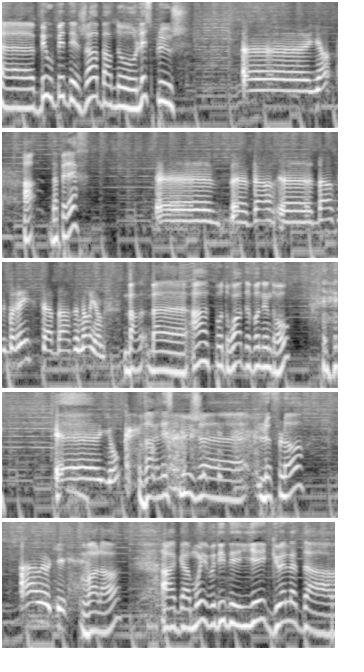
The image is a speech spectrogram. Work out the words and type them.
euh, BOB déjà, Barno Lespluche. Euh, ja. Ah, Bapeler Euh, euh, bar, euh, Bars de Brest à Bars de Orient. Bar, ben, ah, pour droit de Vonendro. Euh, yo. Var Lespluche, euh, le Flore. Ah, ouais, ok. Voilà. Aga, moi, il vous dit des yé, gueule da,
